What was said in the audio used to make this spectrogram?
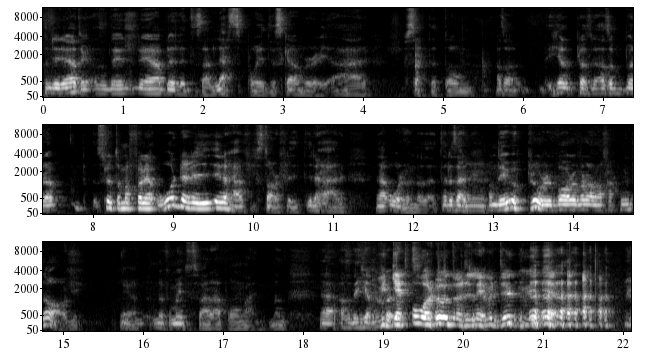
Det är det jag tycker, alltså det, det jag blir lite så här less på i Discovery är sättet de, alltså helt plötsligt, alltså börja, slutar man följa order i, i det här Starfleet, i det här, det här århundradet? Eller så här, om det är uppror var och varannan fucking dag. Ja. Nu får man ju inte svära på online, men alltså det är helt Vilket sjukt. århundrade lever du i?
